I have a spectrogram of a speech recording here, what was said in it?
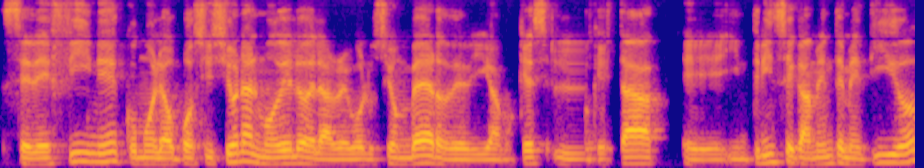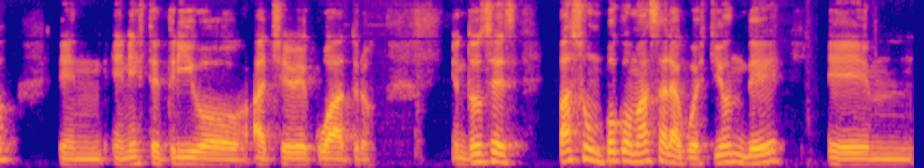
se define como la oposición al modelo de la revolución verde, digamos, que es lo que está eh, intrínsecamente metido en, en este trigo HB4. Entonces, paso un poco más a la cuestión de Em,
